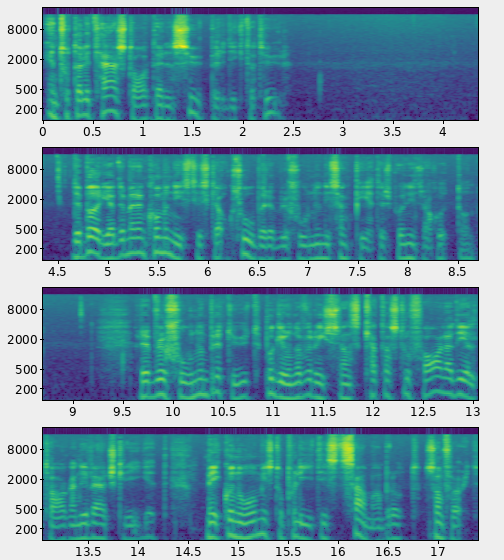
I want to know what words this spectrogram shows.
En totalitär stat är en superdiktatur. Det började med den kommunistiska oktoberrevolutionen i Sankt Petersburg 1917. Revolutionen bröt ut på grund av Rysslands katastrofala deltagande i världskriget med ekonomiskt och politiskt sammanbrott som följd.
